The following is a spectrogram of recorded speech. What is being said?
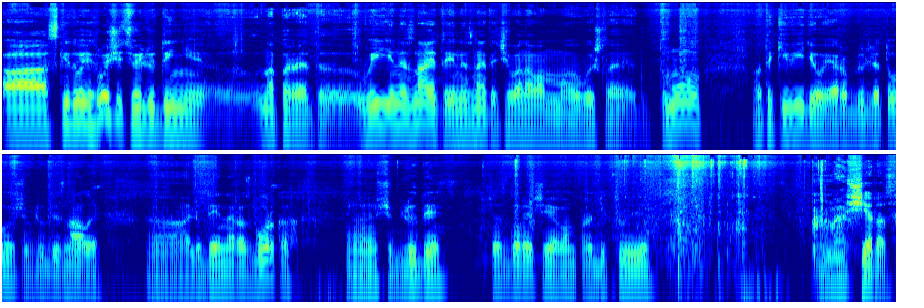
А скидувати гроші цій людині е, наперед, ви її не знаєте і не знаєте, чи вона вам вийшла. Тому отакі відео я роблю для того, щоб люди знали людей на розборках, щоб люди. Зараз, до речі, я вам продиктую ще раз,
